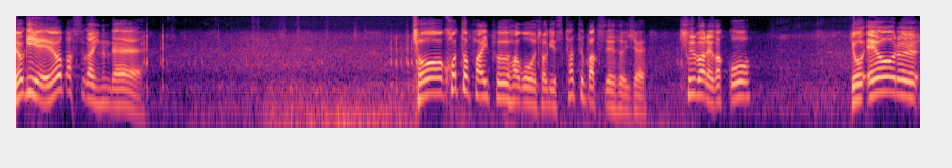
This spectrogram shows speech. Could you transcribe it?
여기 에어박스가 있는데 저 quarter pipe하고 저기 스타트 박스에서 이제 출발해 갖고 요 air를 air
